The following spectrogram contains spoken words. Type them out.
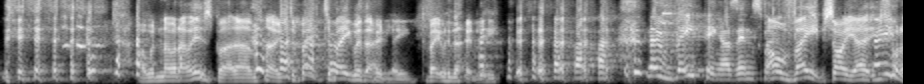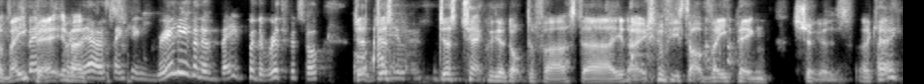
I wouldn't know what that is, but um, no, debate, debate with only, debate with only. no vaping, as in smoke. Oh, vape. Sorry, yeah, vape, you got to vape, vape it. You know. Yeah, I was thinking, really, you're going to vape with erythritol? Just, just, just, check with your doctor first. Uh, you know, if you start vaping sugars, okay.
